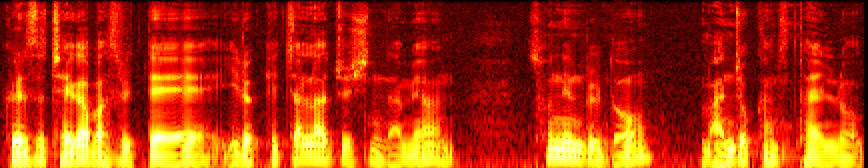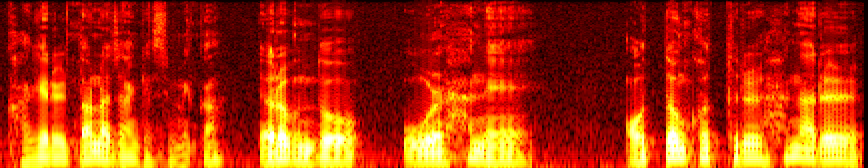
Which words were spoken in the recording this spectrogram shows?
그래서 제가 봤을 때 이렇게 잘라 주신다면 손님들도 만족한 스타일로 가게를 떠나지 않겠습니까? 여러분도 올 한 해 어떤 커트를 하나를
